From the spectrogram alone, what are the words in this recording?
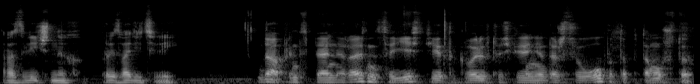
различных производителей? Да, принципиальная разница есть, и это говорю с точки зрения даже своего опыта, потому что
